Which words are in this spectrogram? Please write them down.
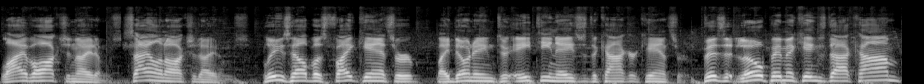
live auction items, silent auction items. Please help us fight cancer by donating to 18 Aces to Conquer Cancer. Visit lowpaymentkings.com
